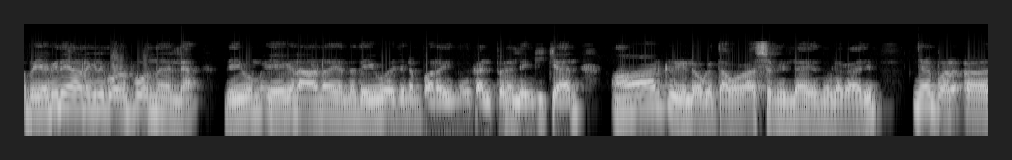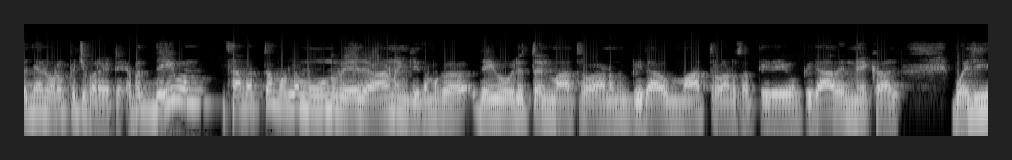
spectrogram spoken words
അപ്പൊ എങ്ങനെയാണെങ്കിലും കുഴപ്പമൊന്നുമല്ല. ദൈവം ഏകനാണ് എന്ന് ദൈവവചനം പറയുന്നത് കൽപ്പന ലംഘിക്കാൻ ആർക്കും ഈ ലോകത്ത് അവകാശമില്ല എന്നുള്ള കാര്യം ഞാൻ ഞാൻ ഉറപ്പിച്ച് പറയട്ടെ. അപ്പൊ ദൈവം സമത്വമുള്ള മൂന്ന് പേരാണെങ്കിൽ നമുക്ക് ദൈവം ഒരുത്തൻ മാത്രമാണെന്നും പിതാവ് മാത്രമാണ് സത്യദൈവം. പിതാവ് എന്നേക്കാൾ വലിയ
